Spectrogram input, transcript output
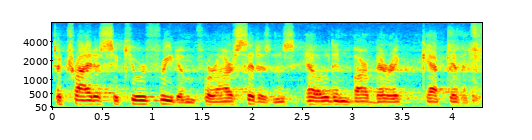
to try to secure freedom for our citizens held in barbaric captivity.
